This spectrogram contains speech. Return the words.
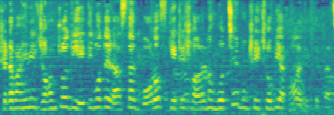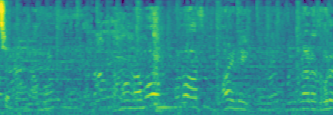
সেনাবাহিনীর যন্ত্র দিয়ে ইতিমধ্যে রাস্তার বরফ কেটে সরানো হচ্ছে এবং সেই ছবি আপনারা দেখতে পাচ্ছেন। ধরে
